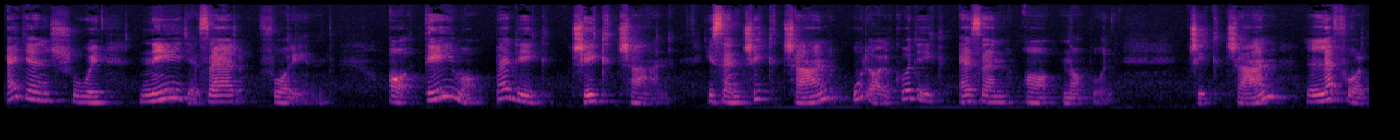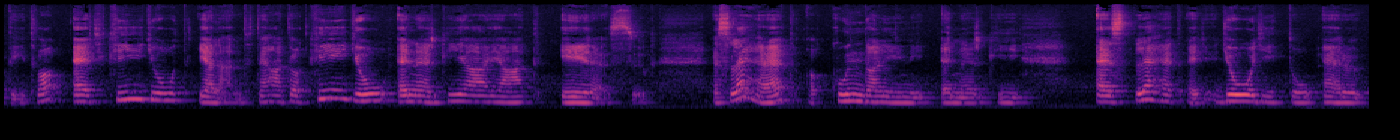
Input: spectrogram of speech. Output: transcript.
egyensúly 4000 forint. A téma pedig Csikcsán hiszen Csikcsán uralkodik ezen a napon. Csikcsán lefordítva egy kígyót jelent, tehát a kígyó energiáját érezzük. Ez lehet a kundalini energia, ez lehet egy gyógyító erő,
